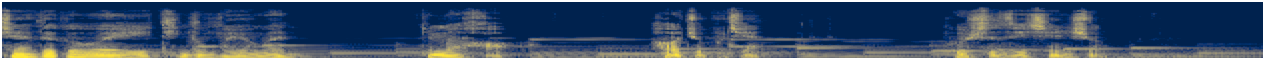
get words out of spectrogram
亲爱的各位听众朋友们，你们好，好久不见，我是 Z 先生，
